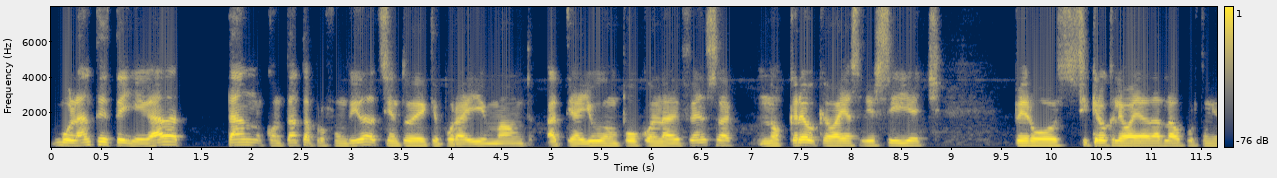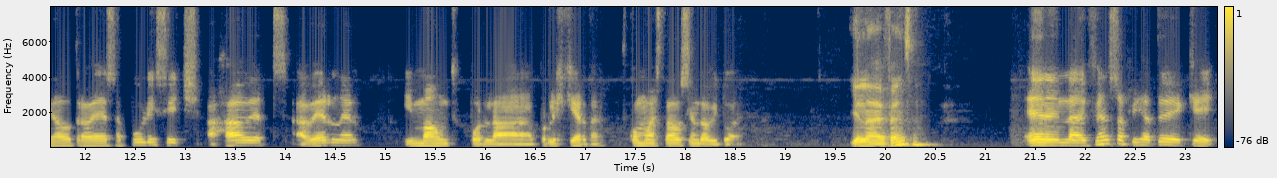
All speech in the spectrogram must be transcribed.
volantes de llegada tan, con tanta profundidad. Siento de que por ahí Mount te ayuda un poco en la defensa. No creo que vaya a salir Ziyech, pero sí creo que le vaya a dar la oportunidad otra vez a Pulisic, a Havertz, a Werner y Mount por la, por la izquierda, como ha estado siendo habitual. ¿Y en la defensa? En la defensa, fíjate que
